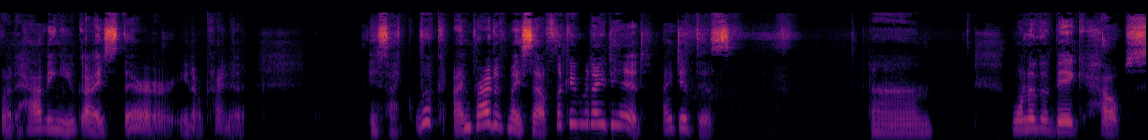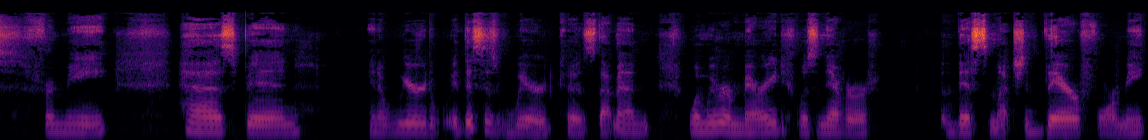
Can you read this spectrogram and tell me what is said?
but having you guys there, you know, kind of is like, look, I'm proud of myself. Look at what I did. I did this. Um, one of the big helps for me has been in a weird this is weird because that man when we were married was never this much there for me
